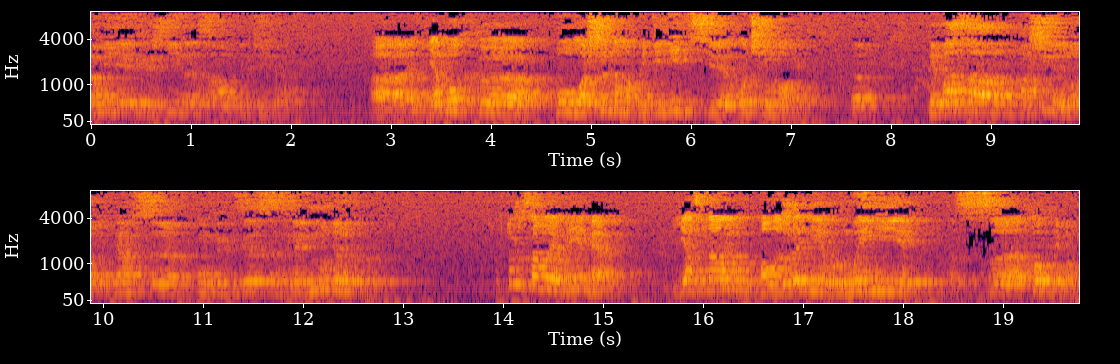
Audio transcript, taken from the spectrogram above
familie creștină sau etc. Э, Я мог э, по машинам определить э, очень много. Pe baza mașinilor puteam să concretizez, să înțeleg multe lucruri. В то же самое время я знал положение в Румынии с топливом.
